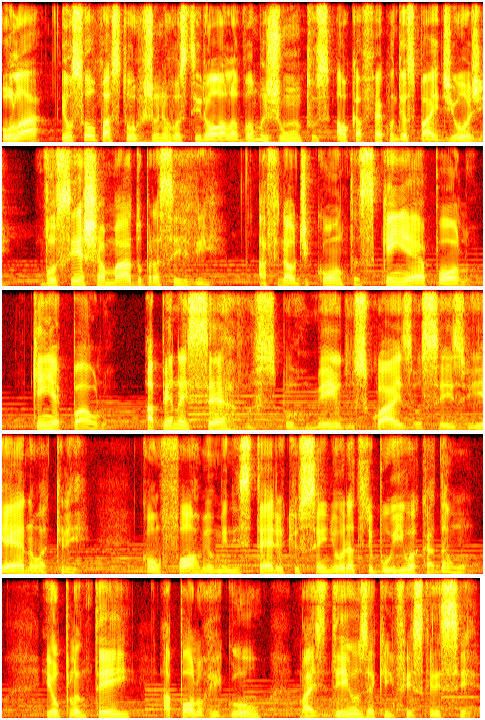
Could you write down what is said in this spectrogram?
Olá, eu sou o pastor Júnior Rostirola. Vamos juntos ao Café com Deus Pai de hoje? Você é chamado para servir. Afinal de contas, quem é Apolo? Quem é Paulo? Apenas servos por meio dos quais vocês vieram a crer, conforme o ministério que o Senhor atribuiu a cada um. Eu plantei, Apolo regou, mas Deus é quem fez crescer.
